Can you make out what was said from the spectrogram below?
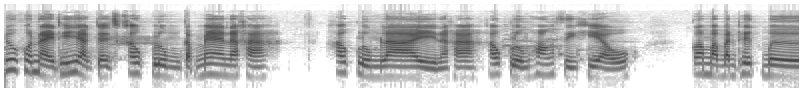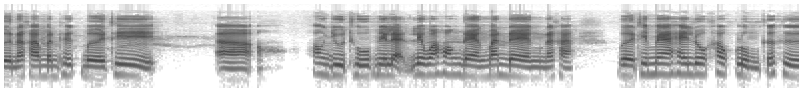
ลูกคนไหนที่อยากจะเข้ากลุ่มกับแม่นะคะ เข้ากลุ่มไลน์นะคะ เข้ากลุ่มห้องสีเขียว ก็มาบันทึกเบอร์นะคะ บันทึกเบอร์ที่ห้อง YouTube นี่แหละ เรียกว่าห้องแดงบ้านแดงนะคะ เบอร์ที่แม่ให้ลูกเข้ากลุ่มก็คือ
